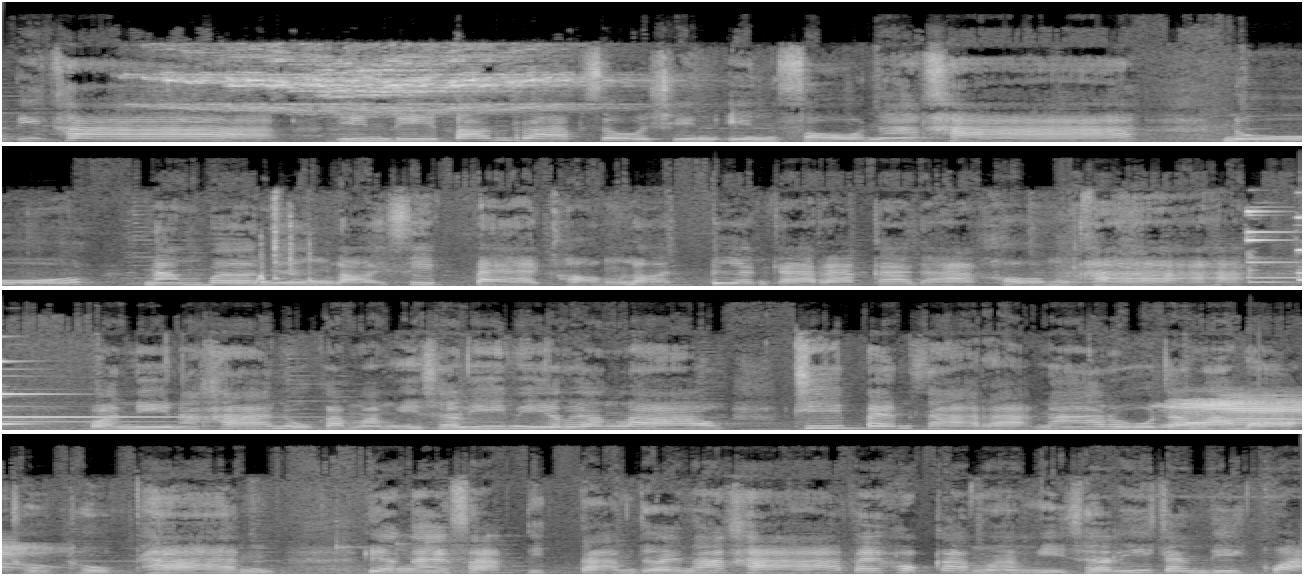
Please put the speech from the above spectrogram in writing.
สดีค่ะ ยินดีต้อนรับสู่ชินอินโฟนะคะ หนูนำเบอร์118ของล็อตเดือนกรกฎาคมค่ะ วันนี้นะคะหนูกับหมามิเชอรี่มีเรื่องราว ที่เป็นสาระน่ารู้จะมาบอกทุกๆท่าน ยังไงฝากติดตามด้วยนะคะ ไปพบกับหมามิเชอรี่กันดีกว่า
